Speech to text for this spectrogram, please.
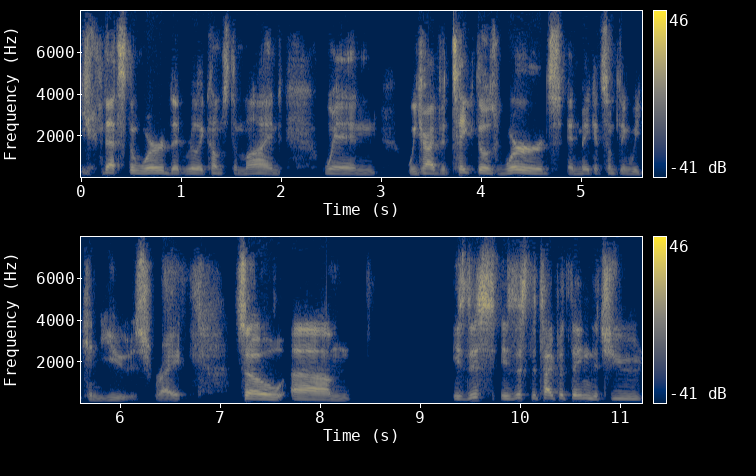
that's the word that really comes to mind when we try to take those words and make it something we can use right so um, is this is this the type of thing that you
